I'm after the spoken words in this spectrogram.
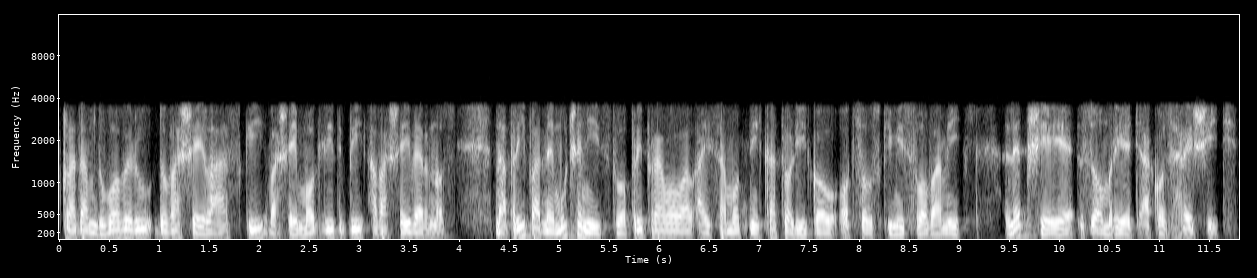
vkladám dôveru do vašej lásky, vašej modlitby a vašej vernosť. Na prípadné mučeníctvo pripravoval aj samotných katolíkov otcovskými slovami lepšie je zomrieť ako zhrešiť.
